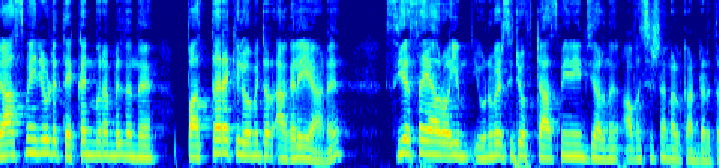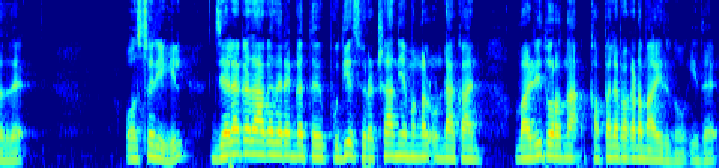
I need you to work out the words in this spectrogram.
ടാസ്മേനിയുടെ തെക്കൻ മുനമ്പിൽ നിന്ന് പത്തര കിലോമീറ്റർ അകലെയാണ് സി എസ് ഐ ആർഒയും യൂണിവേഴ്സിറ്റി ഓഫ് ടാസ്മേനിയയും ചേർന്ന് അവശിഷ്ടങ്ങൾ കണ്ടെടുത്തത്. ഓസ്ട്രേലിയയിൽ ജലഗതാഗത രംഗത്ത് പുതിയ സുരക്ഷാ നിയമങ്ങൾ ഉണ്ടാക്കാൻ വഴി തുറന്ന കപ്പലപകടമായിരുന്നു ഇത്.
